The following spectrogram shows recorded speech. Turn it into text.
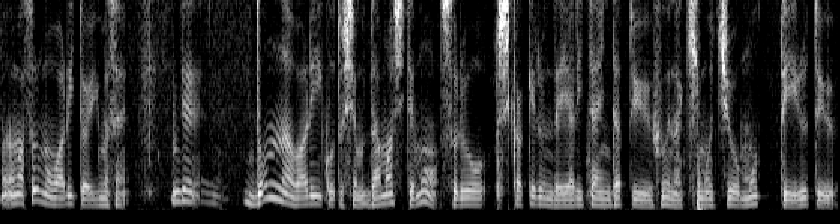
まあ、それも悪いとは言いません。で、どんな悪いことしても騙してもそれを仕掛けるんだ、やりたいんだというふうな気持ちを持っているという、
